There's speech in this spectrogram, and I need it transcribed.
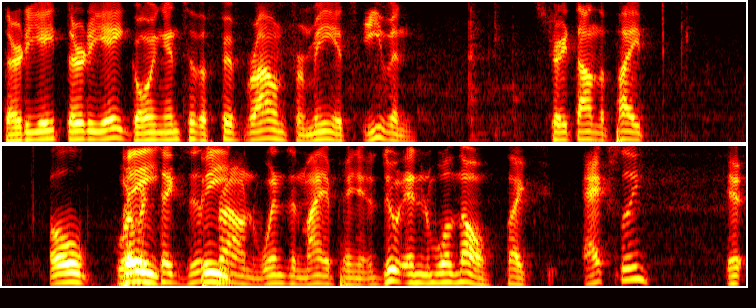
38-38 going into the fifth round for me. It's even. Straight down the pipe. Oh, Whoever takes this beat. round wins, in my opinion. Dude, and well, no, like actually, it.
